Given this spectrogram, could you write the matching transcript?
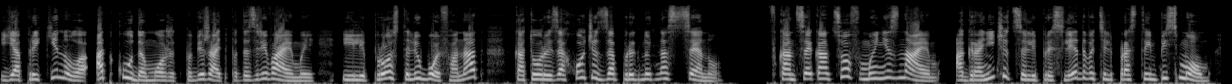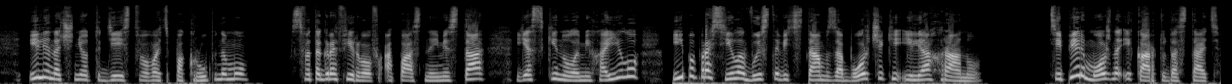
я прикинула, откуда может побежать подозреваемый или просто любой фанат, который захочет запрыгнуть на сцену. В конце концов, мы не знаем, ограничится ли преследователь простым письмом или начнет действовать по-крупному. Сфотографировав опасные места, я скинула Михаилу и попросила выставить там заборчики или охрану. Теперь можно и карту достать.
